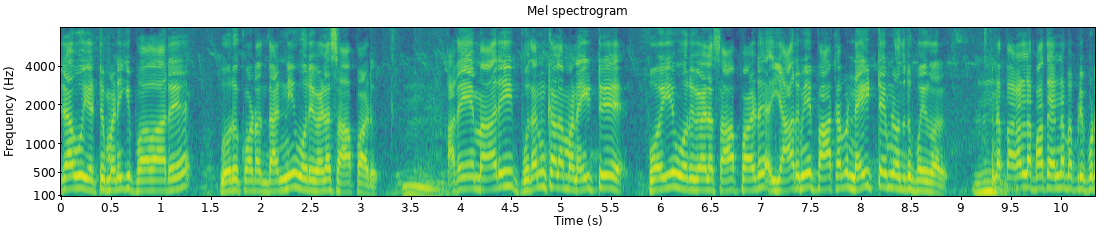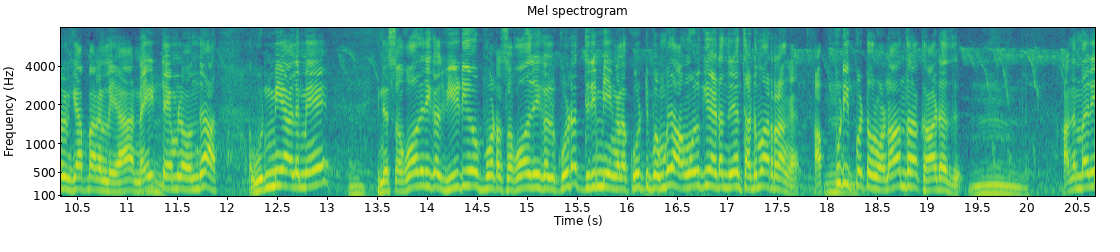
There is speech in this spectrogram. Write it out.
இரவு எட்டு மணிக்கு போவார் ஒரு குடம் தண்ணி ஒரு வேளை சாப்பாடு. அதே மாதிரி புதன்கிழமை நைட்டு போய் ஒரு வேளை சாப்பாடு யாருமே பார்க்காம நைட் டைமில் வந்துட்டு போயிடுவார். என்ன பகலில் பார்த்தா என்ன அப்படி போட்டு கேட்பாங்க இல்லையா? நைட் டைமில் வந்து உண்மையாலுமே இந்த சகோதரிகள் வீடியோ போட்ட சகோதரிகள் கூட திரும்பி எங்களை கூட்டி போகும்போது அவங்களுக்கே இடம் தடுமாறுறாங்க. அப்படிப்பட்ட ஒரு வனாந்திர காடு அது. அந்த மாதிரி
